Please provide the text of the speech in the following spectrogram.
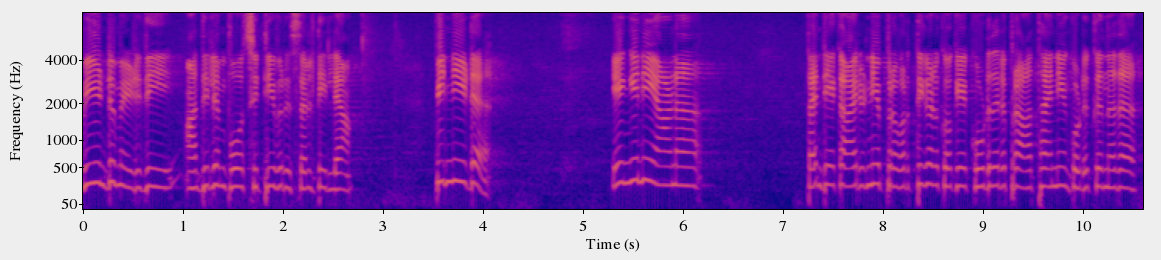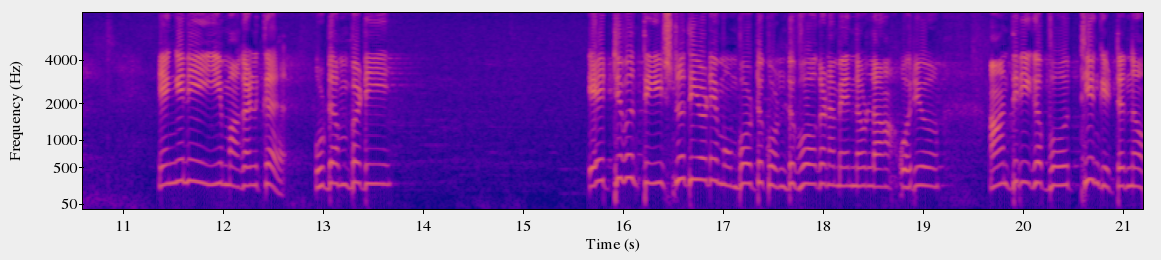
വീണ്ടും എഴുതി അതിലും പോസിറ്റീവ് റിസൾട്ട് ഇല്ല. പിന്നീട് എങ്ങനെയാണ് തന്റെ കാരുണ്യ പ്രവർത്തികൾക്കൊക്കെ കൂടുതൽ പ്രാധാന്യം കൊടുക്കുന്നത്? എങ്ങനെ ഈ മകൾക്ക് ഉടമ്പടി ഏറ്റവും തീഷ്ണതയോടെ മുമ്പോട്ട് കൊണ്ടുപോകണമെന്നുള്ള ഒരു ആന്തരിക ബോധ്യം കിട്ടുന്നു.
